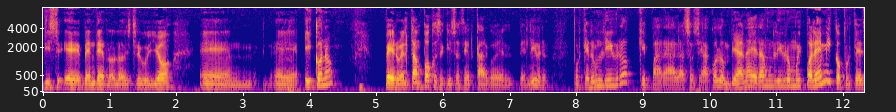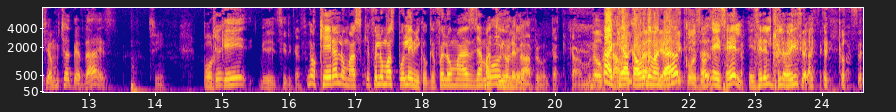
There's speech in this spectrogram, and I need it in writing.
eh, venderlo, lo distribuyó Icono, pero él tampoco se quiso hacer cargo del, del libro porque era un libro que para la sociedad colombiana era un libro muy polémico, porque decía muchas verdades. Sí. ¿Por qué? Eh, sí, Ricardo. No, ¿qué era lo más, qué fue lo más polémico? ¿Qué fue lo más llamativo? No, no le que- voy a preguntar que acabamos No, de Ah, mandar. que acabamos de mandar. No, es él, es él el que lo dice. Cosas.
